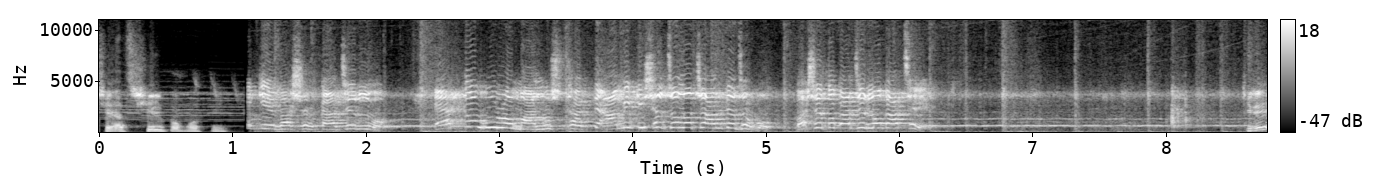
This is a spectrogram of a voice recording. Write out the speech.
সে আজ শিল্পপতি। কে বাসার কাজের লোক? এতগুলো মানুষ থাকতে আমি কিসের জন্য চালতে যাব? বাসায় তো কাজের লোক আছে। কিরে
